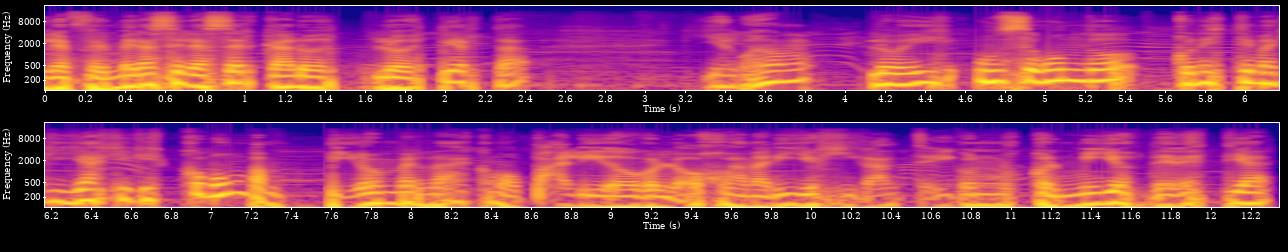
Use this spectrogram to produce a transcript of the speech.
Y la enfermera se le acerca, lo, lo despierta. Y el weón lo veis un segundo con este maquillaje que es como un vampiro, en verdad. Es como pálido, con los ojos amarillos gigantes y con unos colmillos de bestia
